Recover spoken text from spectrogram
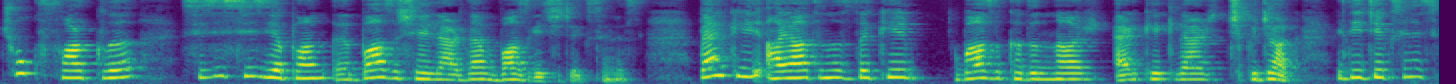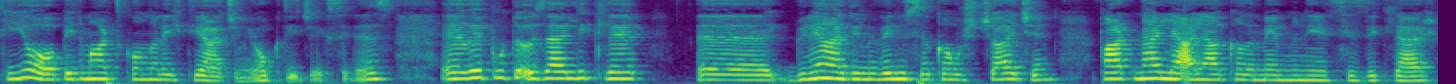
çok farklı sizi siz yapan e, bazı şeylerden vazgeçeceksiniz. Belki hayatınızdaki bazı kadınlar, erkekler çıkacak ve diyeceksiniz ki yok benim artık onlara ihtiyacım yok diyeceksiniz. E, ve burada özellikle e, Güney Ay Venüs'e kavuşacağı için partnerle alakalı memnuniyetsizlikler,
